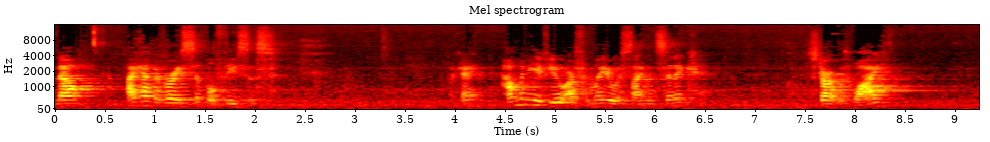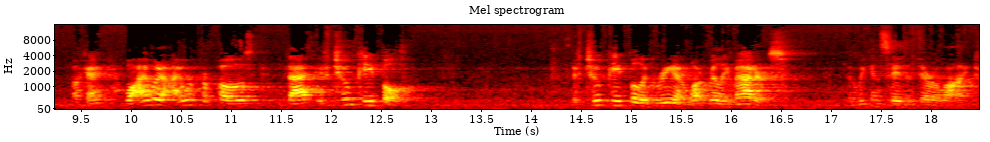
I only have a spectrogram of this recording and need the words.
Now, I have a very simple thesis. Okay? How many of you are familiar with Simon Sinek? Start with why. Okay? Well, I would, I would propose that if two people, if two people agree on what really matters, then we can say that they're aligned.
